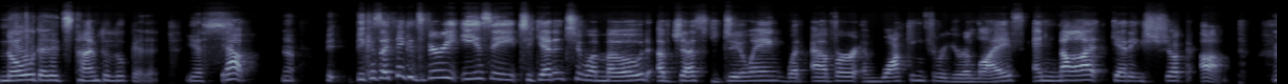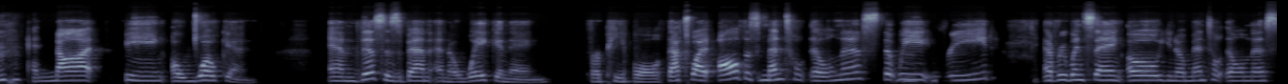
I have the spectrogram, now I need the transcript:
know that it's time to look at it. Yes. Yeah because I think it's very easy to get into a mode of just doing whatever and walking through your life and not getting shook up mm-hmm. and not being awoken And this has been an awakening for people. That's why all this mental illness that we mm. read, everyone's saying, oh, you know, mental illness,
